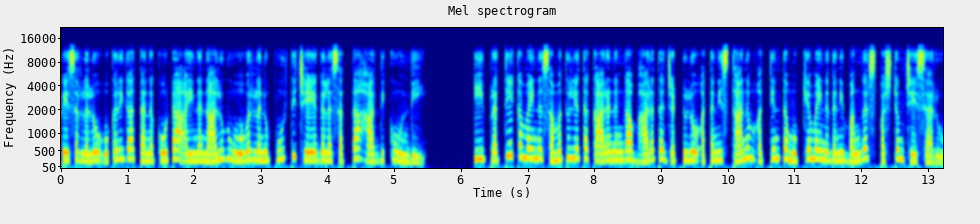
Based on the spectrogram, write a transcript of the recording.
పేసర్లలో ఒకరిగా తన కోటా అయిన నాలుగు ఓవర్లను పూర్తి చేయగల సత్తా హార్దిక్కు ఉంది. ఈ ప్రత్యేకమైన సమతుల్యత కారణంగా భారత జట్టులో అతని స్థానం అత్యంత ముఖ్యమైనదని బంగర్ స్పష్టం చేశారు.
